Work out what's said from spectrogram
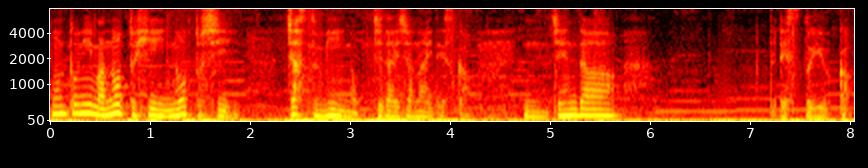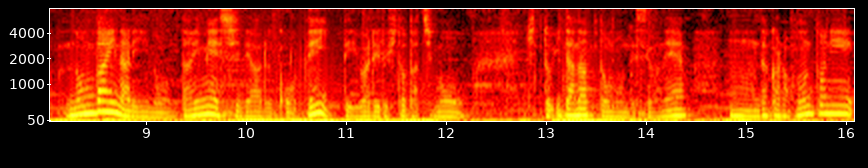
本当に今 not he not she just me の時代じゃないですか、うん、ジェンダーレスというかノンバイナリーの代名詞であるこうデイって言われる人たちもきっといたなと思うんですよね、うん、だから本当に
